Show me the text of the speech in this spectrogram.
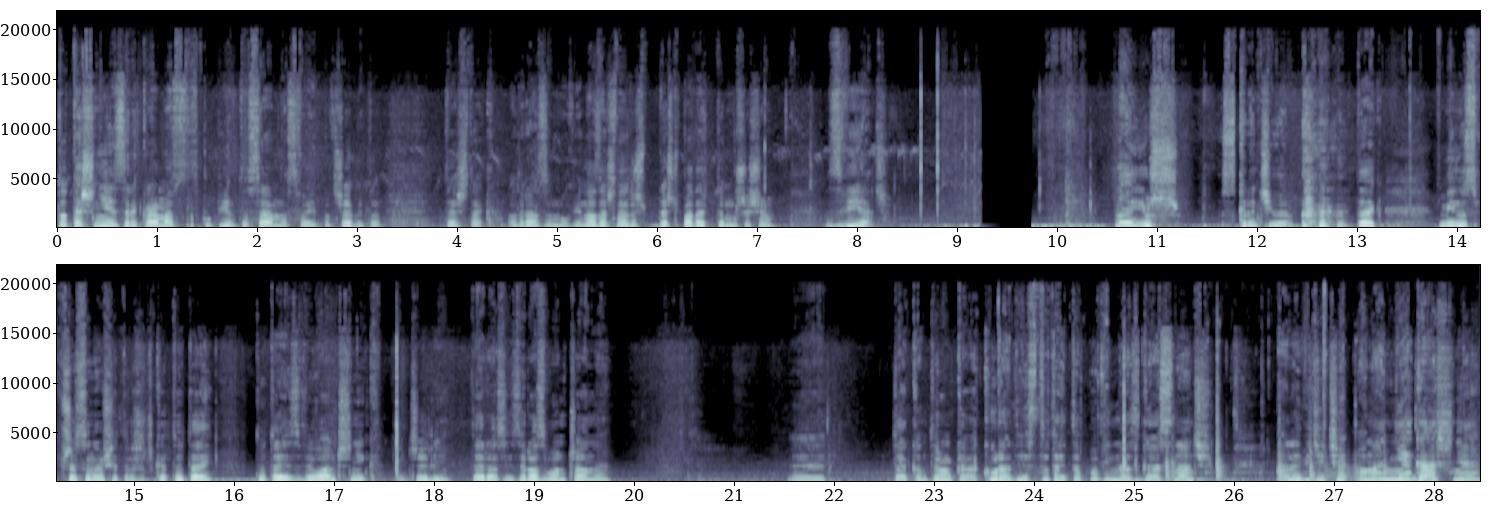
To też nie jest reklama, skupiłem to sam na swoje potrzeby, to też tak od razu mówię. No, zaczyna deszcz, deszcz padać, to muszę się zwijać. No i już skręciłem, tak? Minus przesunął się troszeczkę tutaj, Tutaj jest wyłącznik, czyli teraz jest rozłączony. Yy, Ta kontrolka akurat jest tutaj, to powinna zgasnąć, ale widzicie, ona nie gaśnie,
